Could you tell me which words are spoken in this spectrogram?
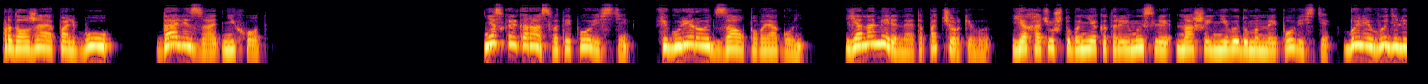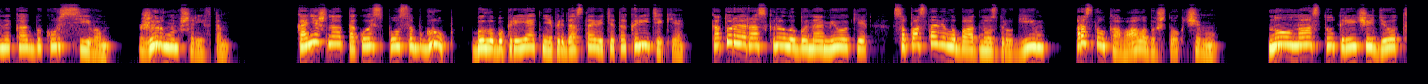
продолжая пальбу, дали задний ход. Несколько раз в этой повести фигурирует залповый огонь. Я намеренно это подчеркиваю. Я хочу, чтобы некоторые мысли нашей невыдуманной повести были выделены как бы курсивом, жирным шрифтом. Конечно, такой способ групп. Было бы приятнее предоставить это критике, которая раскрыла бы намеки, сопоставила бы одно с другим, растолковала бы что к чему. Но у нас тут речь идет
